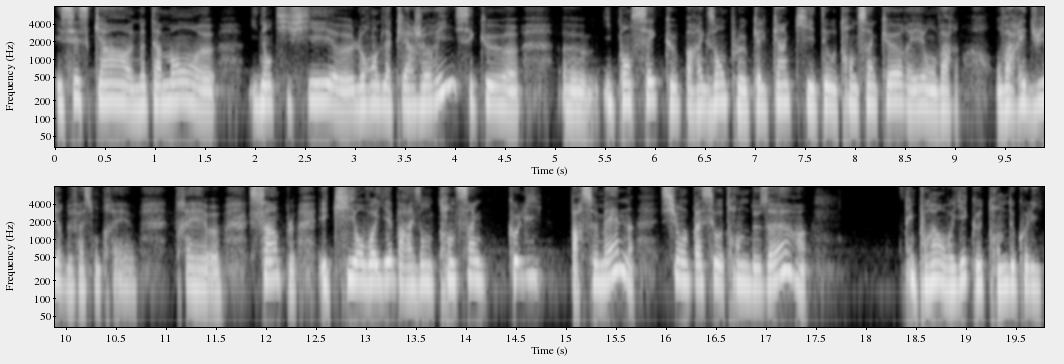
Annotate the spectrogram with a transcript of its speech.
Et c'est ce qu'a notamment euh, identifié euh, Laurent de la Clergerie, c'est que euh, pensait que par exemple quelqu'un qui était aux 35 heures et on va on va réduire de façon très très simple et qui envoyait par exemple 35 colis par semaine, si on le passait aux 32 heures, il pourrait envoyer que 32 colis.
